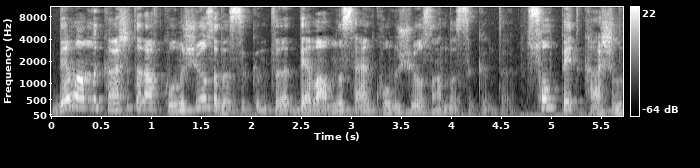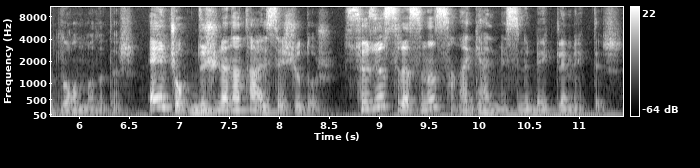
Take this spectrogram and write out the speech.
Devamlı karşı taraf konuşuyorsa da sıkıntı, devamlı sen konuşuyorsan da sıkıntı. Sohbet karşılıklı olmalıdır. En çok düşünen hata ise şudur. Sözün sırasının sana gelmesini beklemektir.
